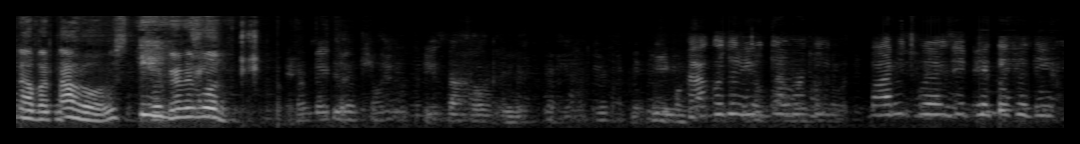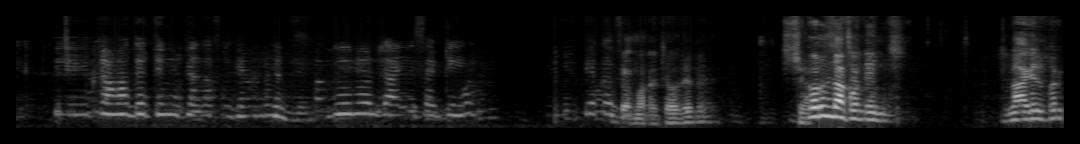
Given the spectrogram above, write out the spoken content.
घाबरता हो बोल अगोदर युद्धामध्ये बारूद गोळे जे फेकत होते ते त्या मदतीने फेकत होते दूरवर जाण्यासाठी फेकत होते. करून दाखव ते. लागेल पण.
